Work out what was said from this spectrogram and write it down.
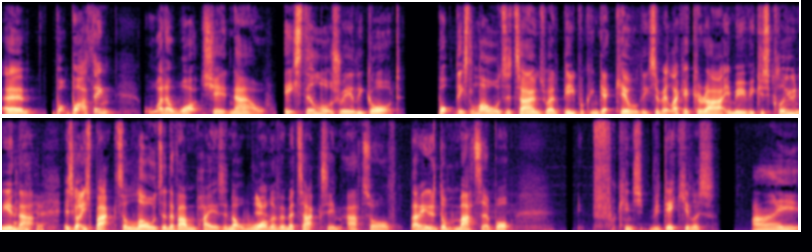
Um, but but I think when I watch it now, it still looks really good. But there's loads of times when people can get killed. It's a bit like a karate movie because Clooney in that has got his back to loads of the vampires and not one of them attacks him at all. I mean, it doesn't matter, but fucking ridiculous. I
